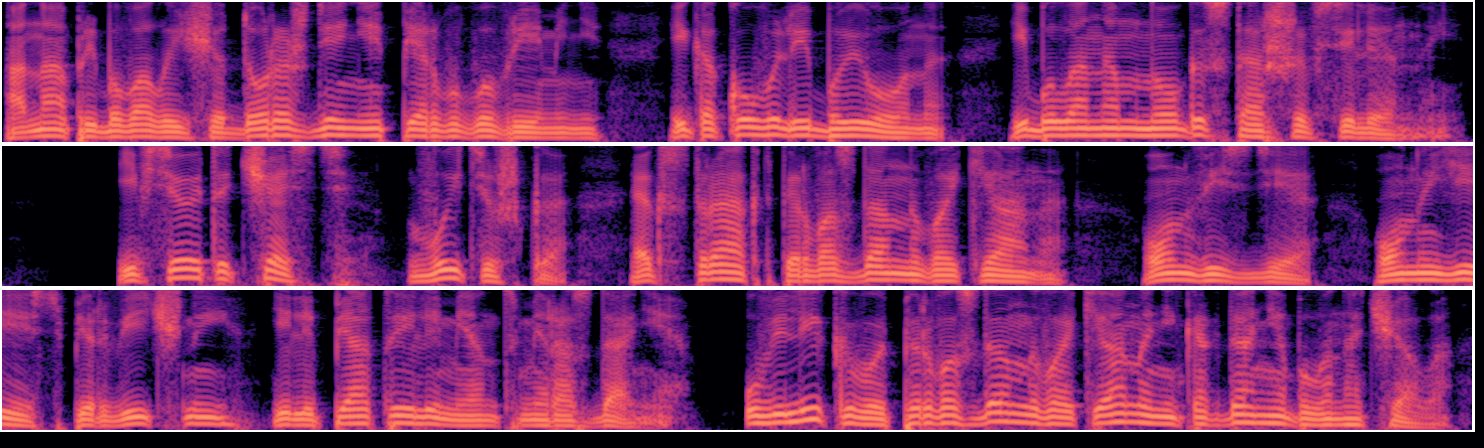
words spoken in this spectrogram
Она пребывала еще до рождения первого времени и какого-либо иона, и была намного старше Вселенной. И все это часть, вытяжка, экстракт первозданного океана. Он везде, он и есть первичный или пятый элемент мироздания. У великого первозданного океана никогда не было начала —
